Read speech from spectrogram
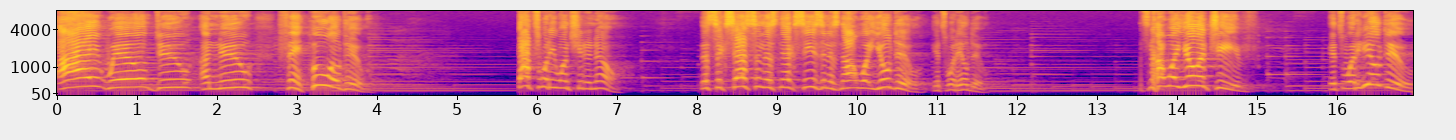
I will do a new thing. Who will do? That's what he wants you to know. The success in this next season is not what you'll do, it's what he'll do. It's not what you'll achieve, it's what he'll do.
